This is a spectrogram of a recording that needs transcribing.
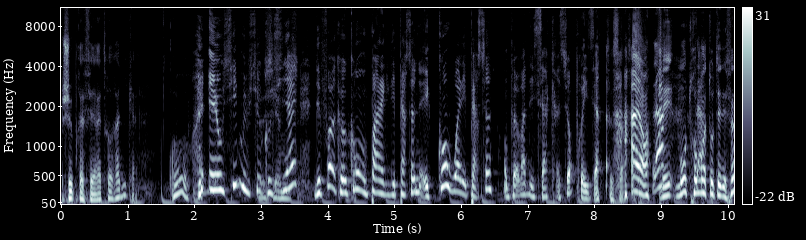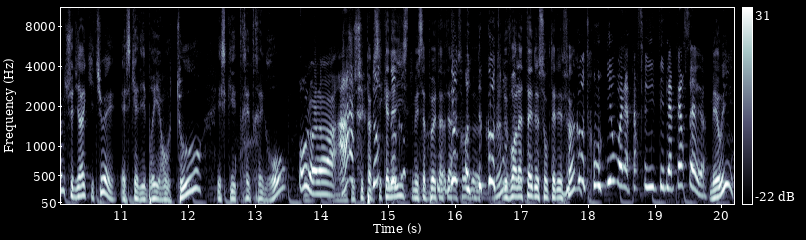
je préfère être radical. Oh. Et aussi, monsieur Coquinet, des fois que quand on parle avec des personnes et qu'on voit les personnes, on peut avoir des sacrées surprises. C'est ça. Alors là, Mais montre-moi ton téléphone, je te dirai qui tu es. Est-ce qu'il y a des brillants autour? Est-ce qu'il est très très gros? Oh là là. Ah, Je suis pas donc- psychanalyste, mais ça peut être donc- intéressant de, donc- de voir la taille de son téléphone. donc, autrement dit, on voit la personnalité de la personne. Mais oui.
